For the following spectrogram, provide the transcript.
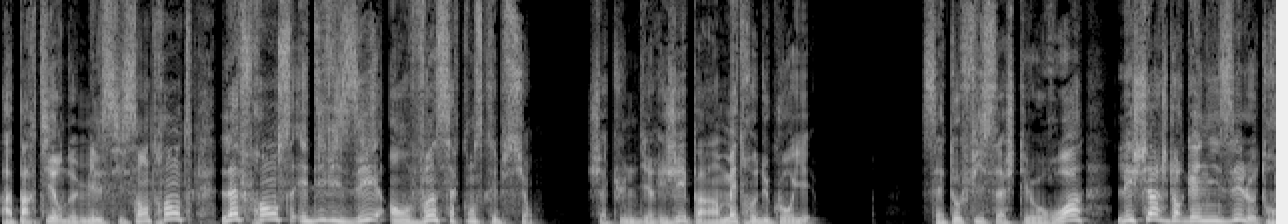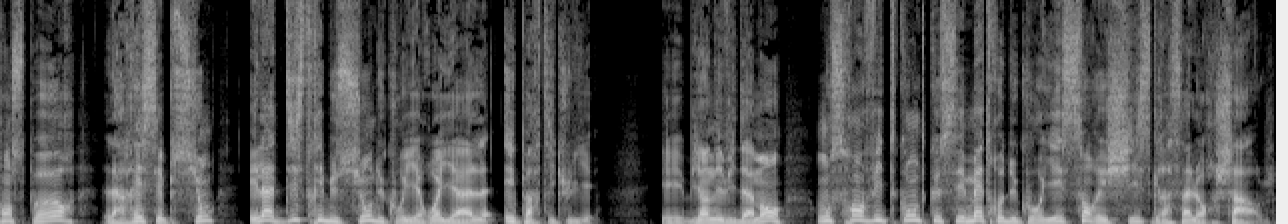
À partir de 1630, la France est divisée en 20 circonscriptions chacune dirigée par un maître du courrier. Cet office acheté au roi les charge d'organiser le transport, la réception et la distribution du courrier royal et particulier. Et bien évidemment, on se rend vite compte que ces maîtres du courrier s'enrichissent grâce à leurs charges.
